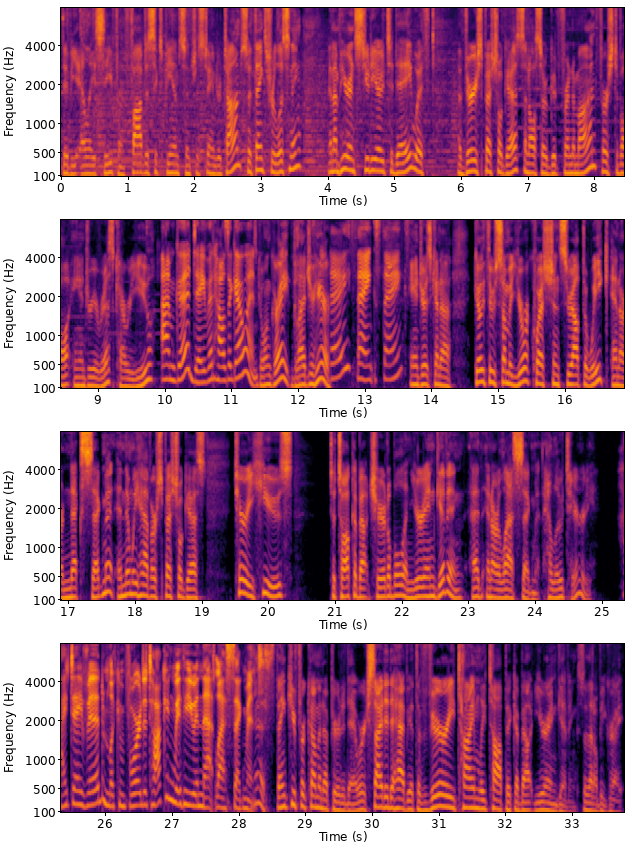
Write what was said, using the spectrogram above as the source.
WLAC from 5 to 6 p.m. Central Standard Time. So thanks for listening. And I'm here in studio today with a very special guest and also a good friend of mine. First of all, Andrea Risk. How are you? I'm good, David. How's it going? It's going great. Glad you're here. Hey, thanks, thanks. Andrea's going to go through some of your questions throughout the week and our next segment. And then we have our special guest, Terry Hughes, to talk about charitable and year end giving in our last segment. Hello, Terry. Hi, David. I'm looking forward to talking with you in that last segment. Yes, thank you for coming up here today. We're excited to have you at the very timely topic about year end giving, so that'll be great.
